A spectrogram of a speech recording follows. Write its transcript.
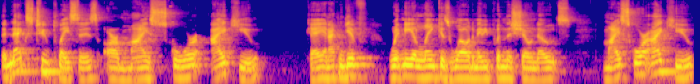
The next two places are My Score IQ. Okay. And I can give Whitney a link as well to maybe put in the show notes. My Score IQ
